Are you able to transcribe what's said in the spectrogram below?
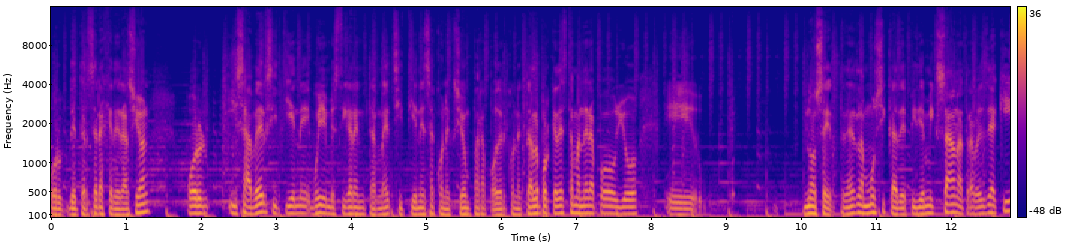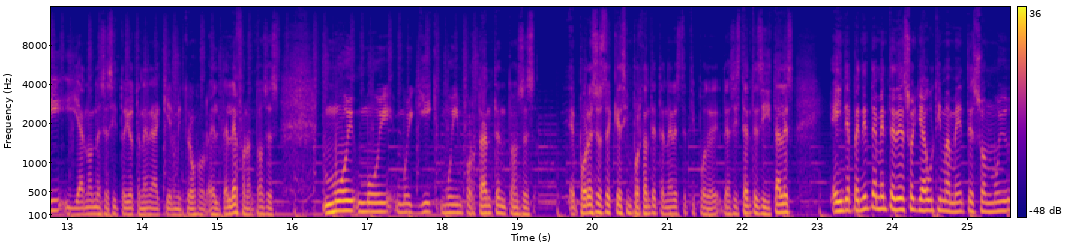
por, de tercera generación por, y saber si tiene, voy a investigar en internet si tiene esa conexión para poder conectarlo, porque de esta manera puedo yo eh, no sé, tener la música de Epidemic Sound a través de aquí y ya no necesito yo tener aquí el micrófono, el teléfono. Entonces, muy, muy, muy geek, muy importante. Entonces, eh, por eso es de que es importante tener este tipo de, de, asistentes digitales. E independientemente de eso, ya últimamente son muy,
